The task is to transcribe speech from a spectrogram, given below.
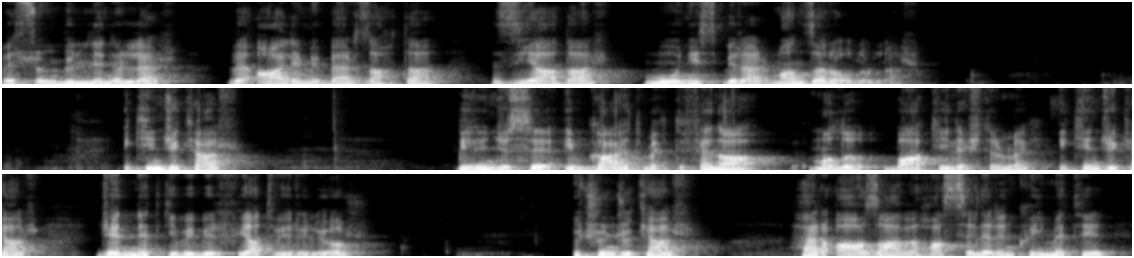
ve sümbüllenirler ve alemi berzahta ziyadar, munis birer manzara olurlar. İkinci kar, birincisi ibka etmekti. Fena malı bakileştirmek. İkinci kar, cennet gibi bir fiyat veriliyor. Üçüncü kar, her aza ve hasselerin kıymeti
